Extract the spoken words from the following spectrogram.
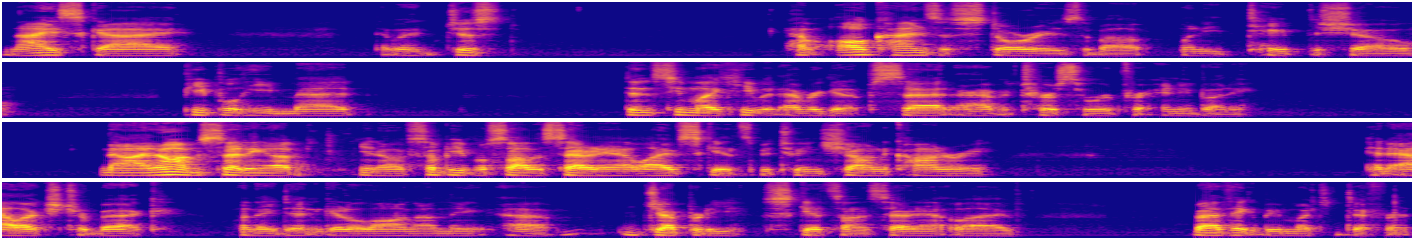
nice guy that would just have all kinds of stories about when he taped the show, people he met. Didn't seem like he would ever get upset or have a terse word for anybody. Now I know I'm setting up, you know, if some people saw the Saturday Night Live skits between Sean Connery and Alex Trebek when they didn't get along on the uh, Jeopardy skits on Saturday Night Live, but I think it'd be much different.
